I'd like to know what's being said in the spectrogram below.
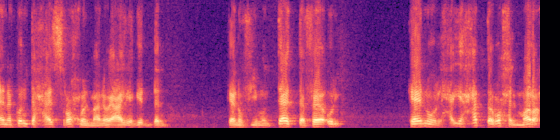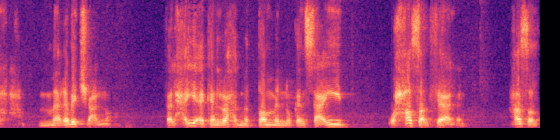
أنا كنت حاسس روحهم المعنوية عالية جدا. كانوا في منتهى التفاؤل. كانوا الحقيقة حتى روح المرح ما غابتش عنهم. فالحقيقة كان الواحد مطمن وكان سعيد وحصل فعلا. حصل.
